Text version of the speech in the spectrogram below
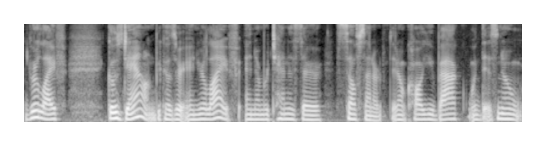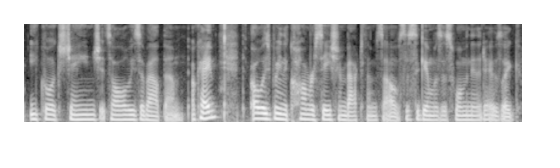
your life goes down because they're in your life. And number ten is they're self centered. They don't call you back. There's no equal exchange. It's always about them. Okay, they always bring the conversation back to themselves. This again was this woman the other day. Was like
